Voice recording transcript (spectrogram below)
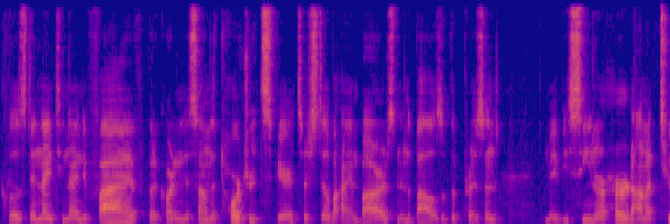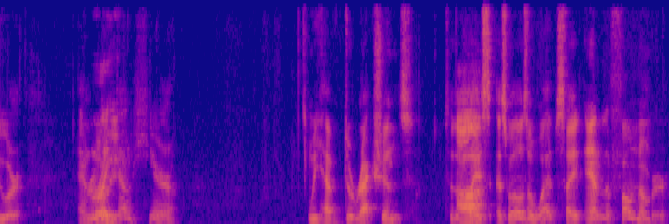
Closed in 1995, but according to some, the tortured spirits are still behind bars and in the bowels of the prison and may be seen or heard on a tour. And right down here, we have directions to the Ah. place as well as a website and a phone number.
